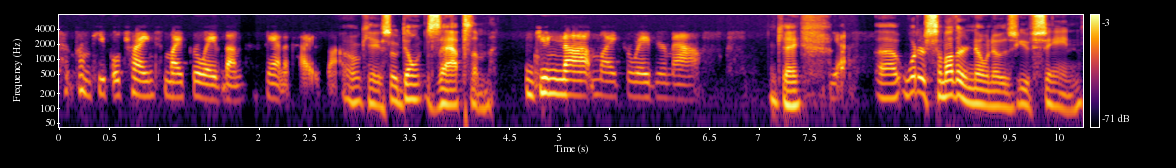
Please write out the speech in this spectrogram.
from people trying to microwave them to sanitize them. Okay, so don't zap them. Do not microwave your masks. Okay. Yes. Uh, what are some other no-nos you've seen?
